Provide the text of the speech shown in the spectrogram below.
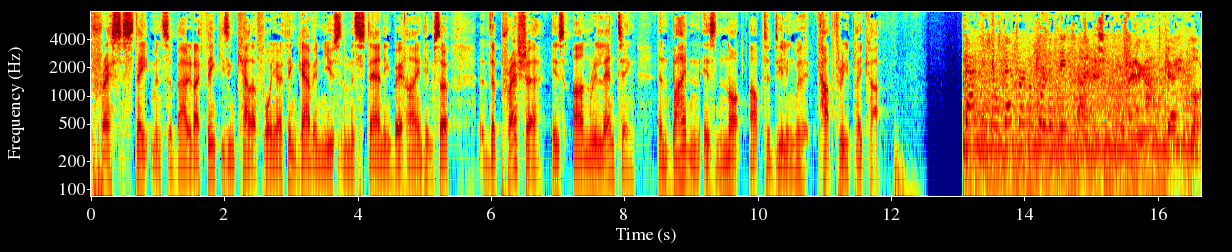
press statements about it. I think he's in California. I think Gavin Newsom is standing behind him. So the pressure is unrelenting, and Biden is not up to dealing with it. Cut three, play cut back in November before the big trial. Hang on, okay? Look,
